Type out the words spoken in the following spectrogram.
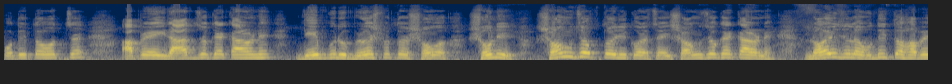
পতিত হচ্ছে। আপনার এই রাজযোগের কারণে দেবগুরু বৃহস্পতি শনির সংযোগ তৈরি করেছে। এই সংযোগের কারণে নয় জুলাই উদিত হবে,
